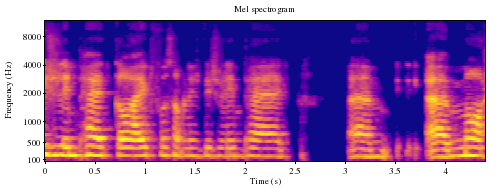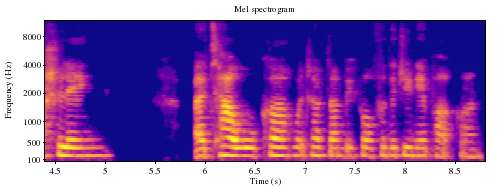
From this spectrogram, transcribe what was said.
visual impaired guide for someone who's visually impaired. Um, uh, marshalling, a towel walker, which I've done before for the junior park run.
